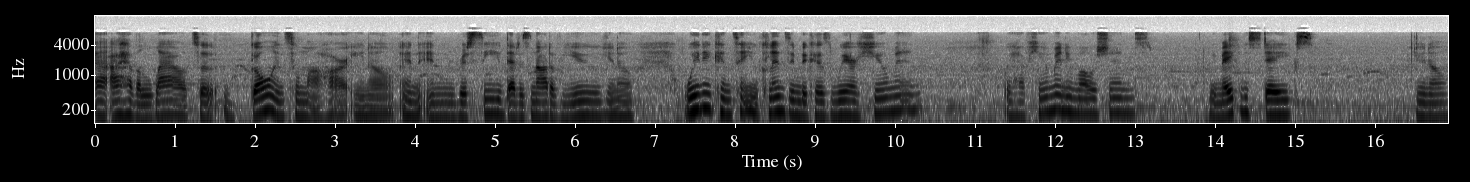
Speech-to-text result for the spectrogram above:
I have allowed to go into my heart, you know, and, and receive that is not of you, you know. We need to continue cleansing because we're human. We have human emotions. We make mistakes, you know.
